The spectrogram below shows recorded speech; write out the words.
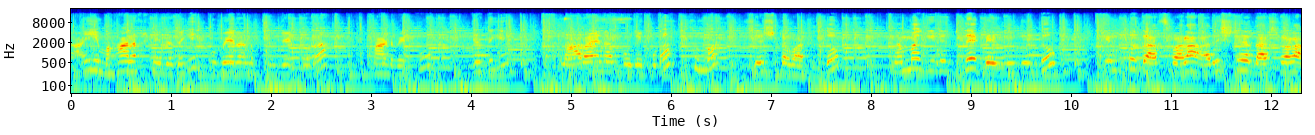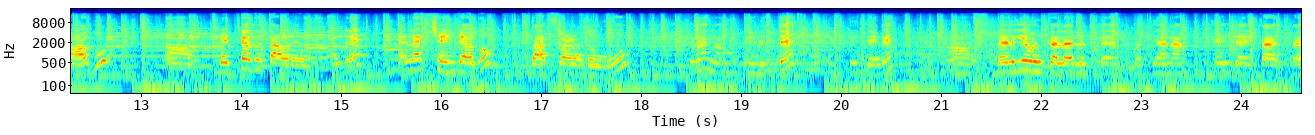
ತಾಯಿ ಮಹಾಲಕ್ಷ್ಮಿ ಜೊತೆಗೆ ಕುಬೇರನ ಪೂಜೆ ಕೂಡ ಮಾಡಬೇಕು. ಜೊತೆಗೆ ನಾರಾಯಣ ಪೂಜೆ ಕೂಡ ತುಂಬ ಶ್ರೇಷ್ಠವಾದದ್ದು. ನಮ್ಮ ಗಿಡದ್ದೇ ಬೆಳೆದಿದ್ದು ಕೆಂಪು ದಾಸವಾಳ ಅರಿಶಿನ ದಾಸವಾಳ ಹಾಗೂ ಬೆಟ್ಟದ ತಾವರೆ ಹೂವು ಅಂದರೆ ಕಲರ್ ಚೇಂಜ್ ಆಗೋ ದಾಸವಾಳದ ಹೂವು ಕೂಡ ನಮ್ಮ ಗಿಡದ್ದೇ ಇಟ್ಟಿದ್ದೇವೆ. ಬೆಳಗ್ಗೆ ಒಂದು ಕಲರ್ ಇರುತ್ತೆ, ಮಧ್ಯಾಹ್ನ ಚೇಂಜ್ ಆಯ್ತಾ ಇರುತ್ತೆ,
